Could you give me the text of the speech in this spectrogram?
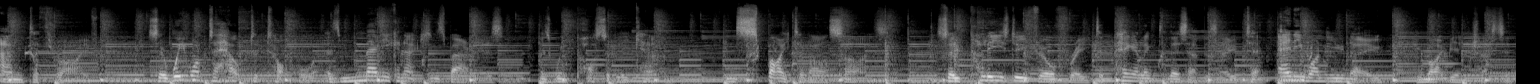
and to thrive. So we want to help to topple as many connections barriers as we possibly can, in spite of our size. So please do feel free to ping a link to this episode to anyone you know who might be interested,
